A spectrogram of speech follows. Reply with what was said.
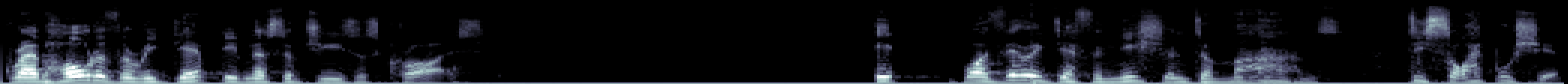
grab hold of the redemptiveness of Jesus Christ, it by very definition demands discipleship.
